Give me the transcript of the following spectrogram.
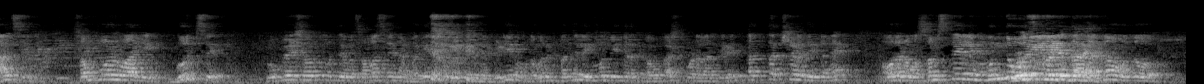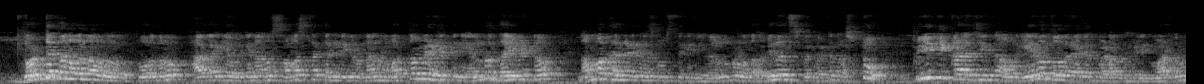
ಆಲಿಸಿ ಸಂಪೂರ್ಣವಾಗಿ ಗುರುತಿಸಿ ರೂಪೇಶ್ ಅವರು ಮತ್ತೆ ಇವ್ರ ಸಮಸ್ಯೆಯನ್ನ ಬಗೆಹರಿಸಿ ಬಿಡಿ ನಮ್ಮ ಗಮನಕ್ಕೆ ಬಂದಿಲ್ಲ. ಇನ್ನೊಂದು ಈ ತರಕ್ಕೆ ಅವಕಾಶ ಕೊಡಲ್ಲ ಅಂತ ಹೇಳಿ ತತ್ಕ್ಷಣದಿಂದಲೇ ಅವರು ನಮ್ಮ ಸಂಸ್ಥೆಯಲ್ಲಿ ಮುಂದುವರಿಯುವ ಒಂದು ದೊಡ್ಡತನವನ್ನು ಅವರು ತೋರಿದ್ರು. ಹಾಗಾಗಿ ಅವರಿಗೆ ನಾನು ಸಮಸ್ತ ಕನ್ನಡಿಗರು, ನಾನು ಮತ್ತೊಮ್ಮೆ ಹೇಳ್ತೀನಿ, ಎಲ್ಲರೂ ದಯವಿಟ್ಟು ನಮ್ಮ ಕನ್ನಡಿಗರ ಸಂಸ್ಥೆಗೆ ನೀವೆಲ್ಲರೂ ಒಂದು ಅಭಿನಂದಿಸಬೇಕು. ಯಾಕಂದ್ರೆ ಅಷ್ಟು ಪ್ರೀತಿ ಕಾಳಜಿಯಿಂದ ಅವ್ರಿಗೆ ಏನೋ ತೊಂದರೆ ಆಗೋದು ಬೇಡ ಅಂತ ಹೇಳಿ ಮಾಡಿದ್ರು.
